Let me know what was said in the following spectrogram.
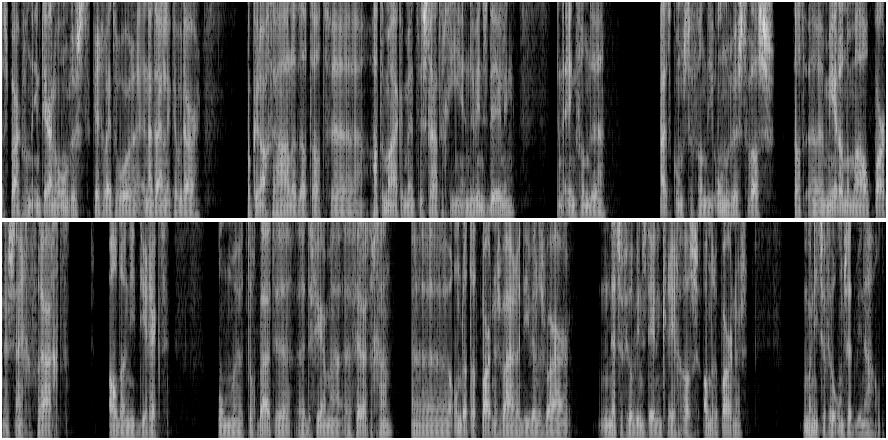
sprake van interne onrust, kregen wij te horen. En uiteindelijk hebben we daarvan kunnen achterhalen dat dat had te maken met de strategie en de winstdeling. En een van de uitkomsten van die onrust was dat uh, meer dan normaal partners zijn gevraagd, al dan niet direct, om uh, toch buiten uh, de firma verder te gaan. omdat dat partners waren die weliswaar net zoveel winstdeling kregen als andere partners, maar niet zoveel omzet binnenhaalden.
